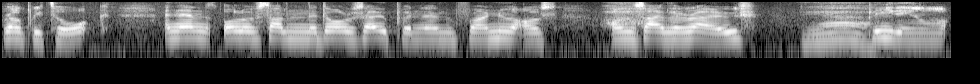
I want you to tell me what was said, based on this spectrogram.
rugby talk. And then all of a sudden the door was open and before I knew it I was on the side of the road. Yeah. Bleeding a lot.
